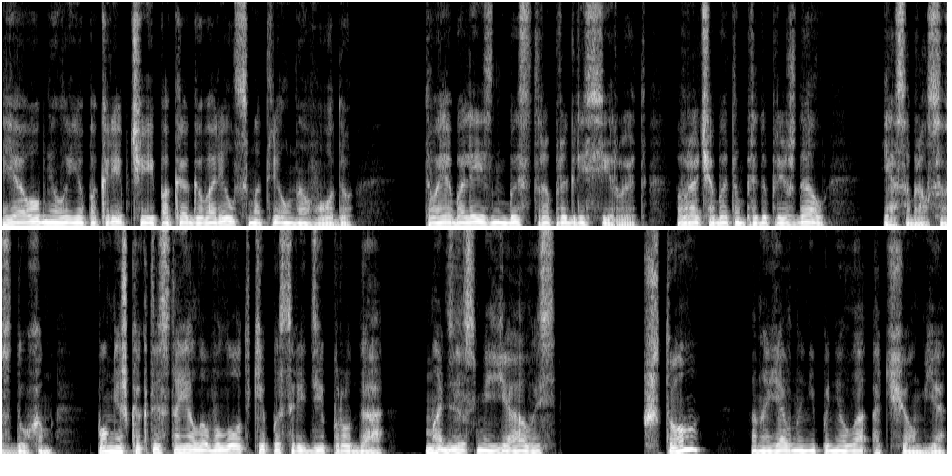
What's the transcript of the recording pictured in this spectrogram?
Я обнял ее покрепче и, пока говорил, смотрел на воду. «Твоя болезнь быстро прогрессирует. Врач об этом предупреждал». Я собрался с духом — Помнишь, как ты стояла в лодке посреди пруда?» Мать засмеялась. «Что?» Она явно не поняла, о чем я.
